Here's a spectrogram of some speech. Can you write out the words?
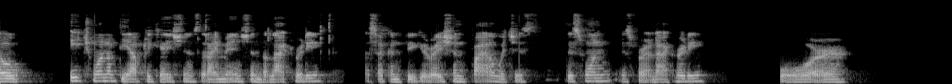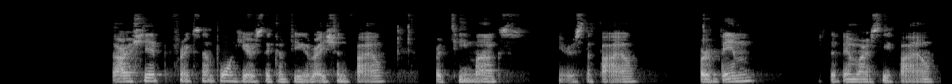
So each one of the applications that I mentioned, Alacritty, has a configuration file, which is this one is for Alacritty. For Starship, for example, here's the configuration file. For Tmux, here's the file. For Vim, here's the vimrc file.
